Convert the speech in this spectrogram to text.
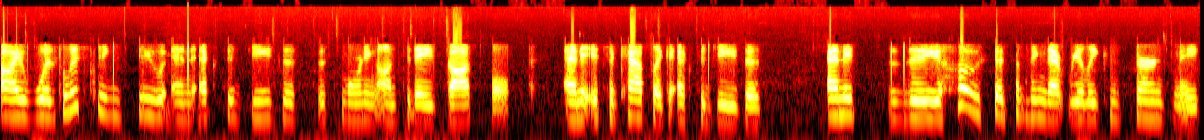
I was listening to an exegesis this morning on today's gospel, and it's a Catholic exegesis. And it, the host said something that really concerned me,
